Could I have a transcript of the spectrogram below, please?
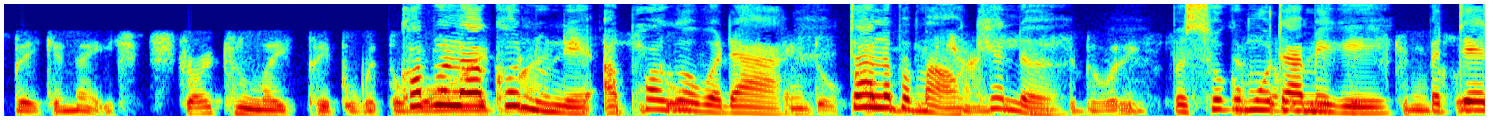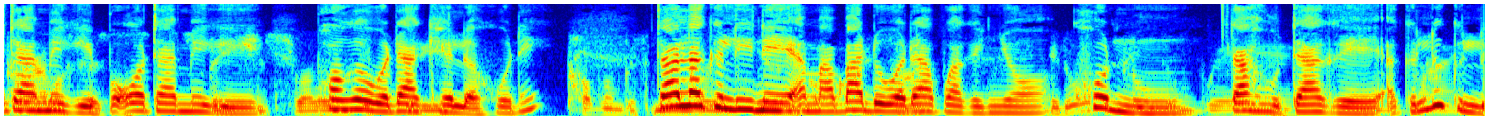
speak and eat, stroke can leave people with the Kobula konu ne aphoga wada tala pa maung khela pasok mo ta mege pate ta mege po ta mege phoga wada khela ho ne tala kali ne ama ba do wada kwa gnyo khonu ta hu ta ge aklu klu လူဒ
